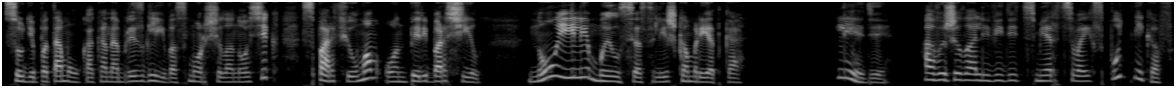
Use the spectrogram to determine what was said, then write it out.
Судя по тому, как она брезгливо сморщила носик, с парфюмом он переборщил — ну или мылся слишком редко. «Леди, а вы желали видеть смерть своих спутников?»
